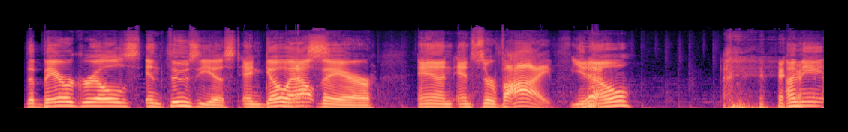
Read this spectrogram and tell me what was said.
the Bear Grylls enthusiast and go Yes. out there and and survive. You Yeah. know, I mean.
